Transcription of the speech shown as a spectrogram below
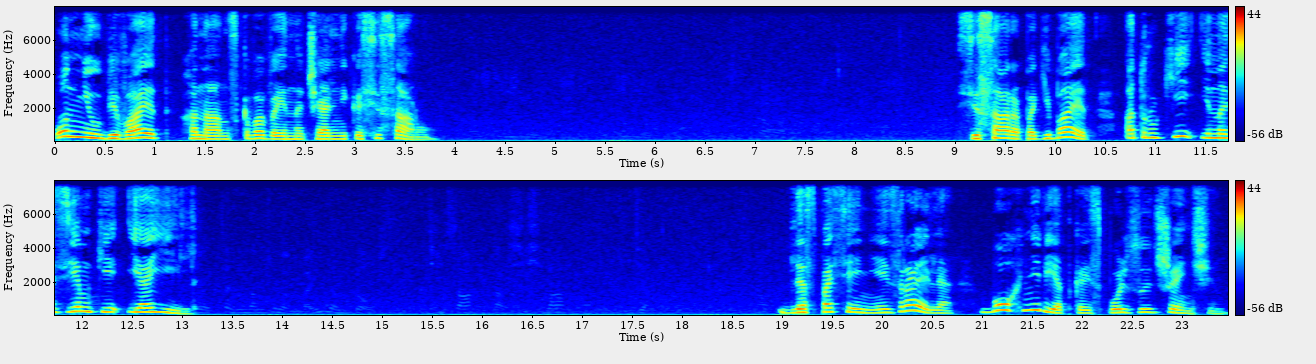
он не убивает хананского военачальника Сесару. Сесара погибает от руки иноземки Иаиль. Для спасения Израиля Бог нередко использует женщин.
